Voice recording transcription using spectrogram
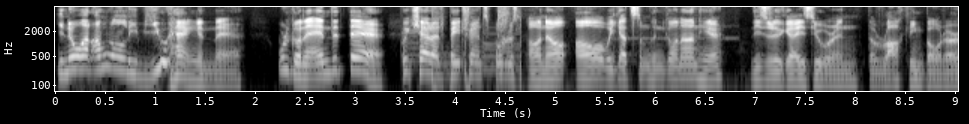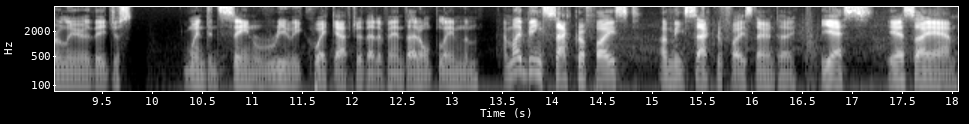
You know what? I'm gonna leave you hanging there. We're gonna end it there. Quick shout out to Patreon supporters. Oh no, oh, we got something going on here. These are the guys who were in the rocking boat earlier. They just went insane really quick after that event. I don't blame them. Am I being sacrificed? I'm being sacrificed, aren't I? Yes. Yes, I am.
